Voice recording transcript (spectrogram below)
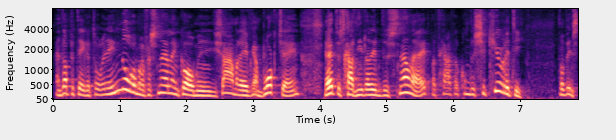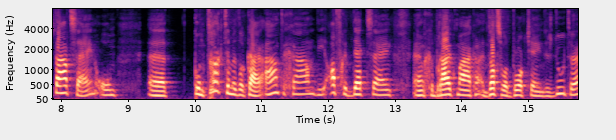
En dat betekent toch een enorme versnelling komen in die samenleving en blockchain. He, dus het gaat niet alleen om de snelheid, maar het gaat ook om de security. Dat we in staat zijn om uh, contracten met elkaar aan te gaan die afgedekt zijn en gebruik maken. En dat is wat blockchain dus doet. Hè?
